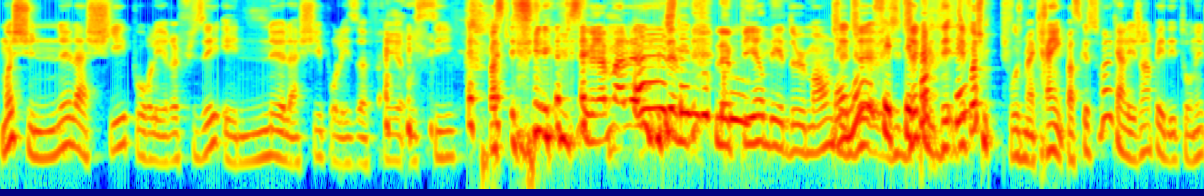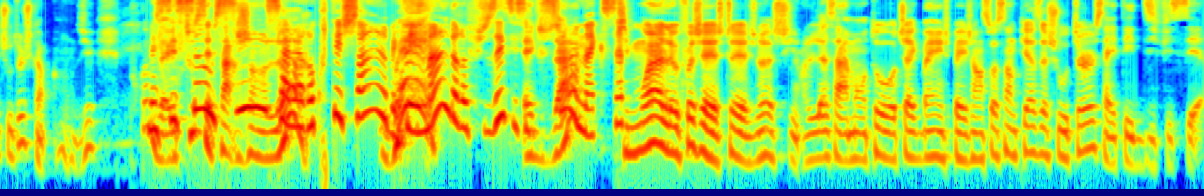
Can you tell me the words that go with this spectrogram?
moi, je suis nul à chier pour les refuser et nul à chier pour les offrir aussi. Parce que c'est vraiment le, Ah, le- le pire des deux mondes. Ben non, déjà, déjà comme- des, fois, il faut que je me craigne. Parce que souvent, quand les gens payent des tournées de shooter, je suis comme, oh mon Dieu, pourquoi Mais vous avez c'est tout ça cet aussi, ça argent-là? leur a coûté cher. Ouais. t'es mal de refuser. C'est tout ça, on accepte. Puis moi, l'autre fois, j'étais là, je suis là, ça à mon tour, check ben, je paye genre 60 pièces de shooter, ça a été difficile.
